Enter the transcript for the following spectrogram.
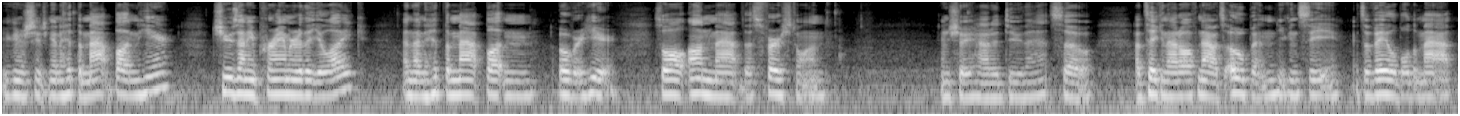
you're going to hit the map button here, choose any parameter that you like, and then hit the map button over here. So I'll unmap this first one and show you how to do that. So I've taken that off, now it's open. You can see it's available to map.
